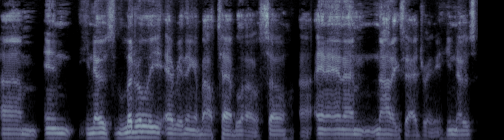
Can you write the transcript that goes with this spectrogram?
Um, and he knows literally everything about Tableau. So, uh, and, and I'm not exaggerating. He knows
